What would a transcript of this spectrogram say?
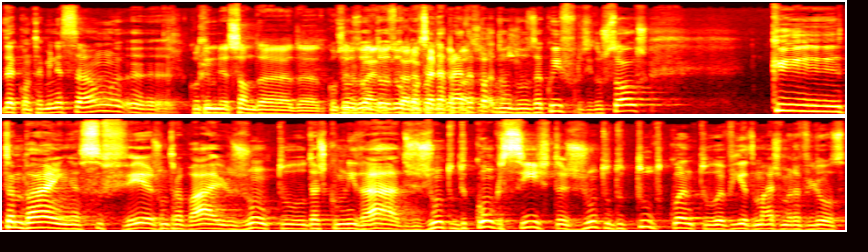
da contaminação. Uh, contaminação que, da, da, do Conselho do, do, do, da Praia, da, dos aquíferos e dos solos que também se fez um trabalho junto das comunidades, junto de congressistas, junto de tudo quanto havia de mais maravilhoso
